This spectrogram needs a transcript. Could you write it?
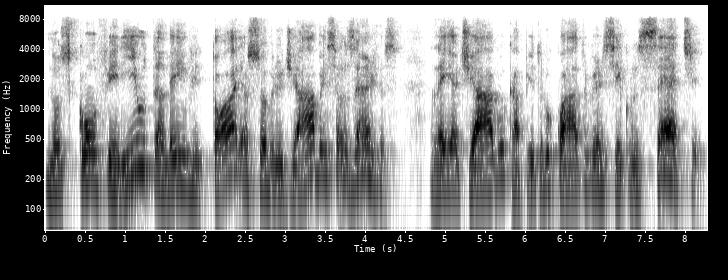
nos conferiu também vitória sobre o diabo e seus anjos. Leia Tiago, capítulo 4, versículo 7.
